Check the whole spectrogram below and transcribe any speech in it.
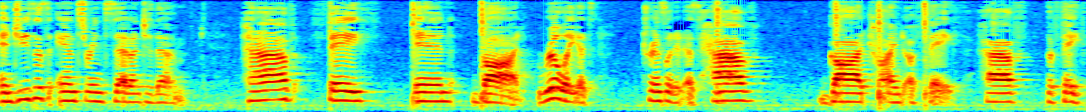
And Jesus answering said unto them, "Have faith in God." Really, it's translated as "have God kind of faith. Have the faith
